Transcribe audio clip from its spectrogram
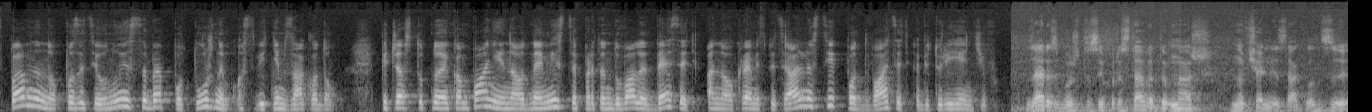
впевнено позиціонує себе потужним освітнім закладом. Під час вступної кампанії на одне місце претендували 10, а на окремі спеціальності по 20 абітурієнтів. Зараз можете собі представити в наш навчальний заклад з е,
